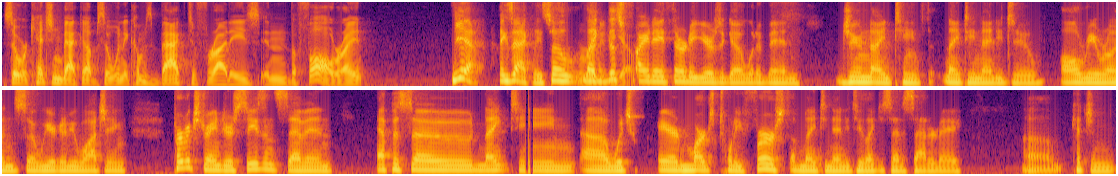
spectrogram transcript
So we're catching back up. So when it comes back to Fridays in the fall, right? Yeah, exactly. So like this. Friday 30 years ago would have been June 19th, 1992, all reruns. So we are going to be watching Perfect Strangers season 7, episode 19 uh, which aired March 21st of 1992 like you said a Saturday. Um, catching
